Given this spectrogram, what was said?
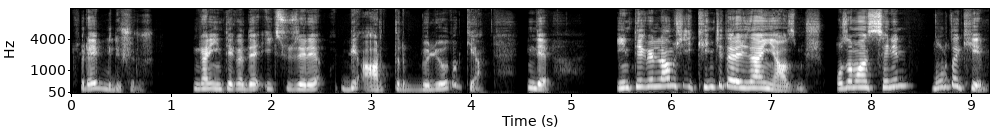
türev bir düşürür. Yani integralde x üzeri bir arttırıp bölüyorduk ya. Şimdi integral almış ikinci dereceden yazmış. O zaman senin buradaki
